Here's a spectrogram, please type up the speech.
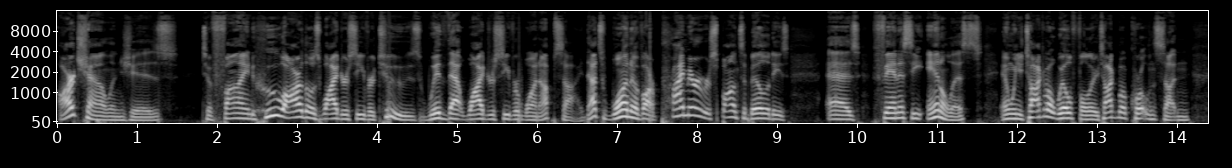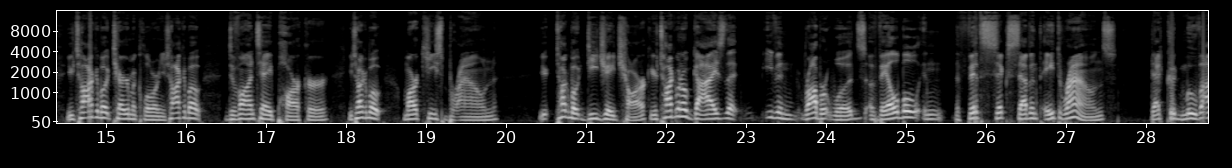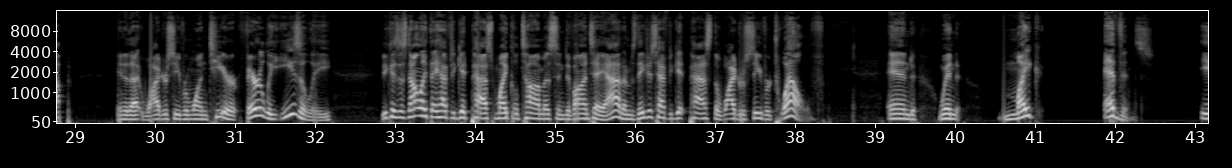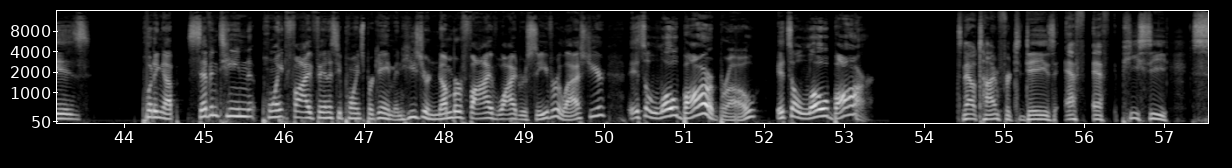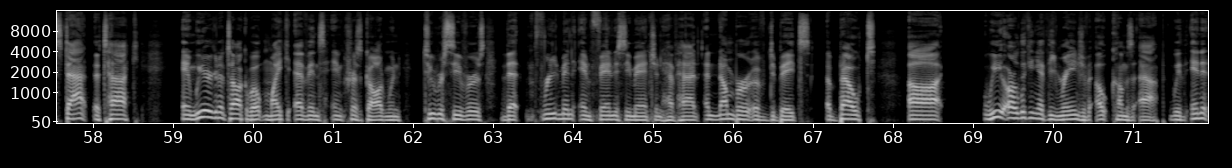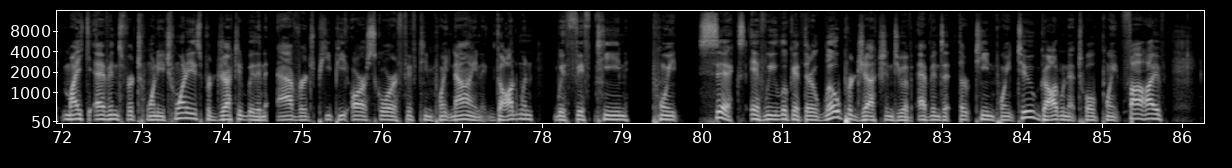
our challenge is to find who are those wide receiver twos with that wide receiver one upside. That's one of our primary responsibilities as fantasy analysts. And when you talk about Will Fuller, you talk about Courtland Sutton, you talk about Terry McLaurin, you talk about DeVante Parker, you talk about Marquise Brown, you talk about DJ Chark, you're talking about guys that even Robert Woods available in the fifth, sixth, seventh, eighth rounds that could move up into that wide receiver one tier fairly easily because it's not like they have to get past Michael Thomas and Davante Adams. They just have to get past the wide receiver 12. And when Mike Evans is putting up 17.5 fantasy points per game and he's your number five wide receiver last year, it's a low bar, bro. It's a low bar. It's now time for today's FFPC stat attack. And we are going to talk about Mike Evans and Chris Godwin, two receivers that Freedman and Fantasy Mansion have had a number of debates about. Uh, we are looking at the range of outcomes app. Within it, Mike Evans for 2020 is projected with an average PPR score of 15.9, Godwin with 15.6. If we look at their low projections, you have Evans at 13.2, Godwin at 12.5.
